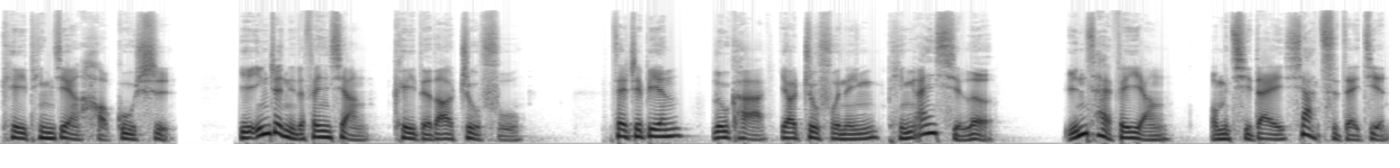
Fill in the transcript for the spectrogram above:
可以听见好故事，也因着你的分享可以得到祝福。在这边，卢卡要祝福您平安喜乐，云彩飞扬。我们期待下次再见。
